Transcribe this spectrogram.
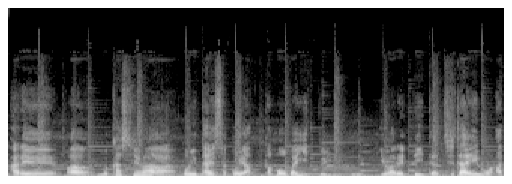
あれは昔はこういう対策をやった方がいいというふうに言われていた時代もあっ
